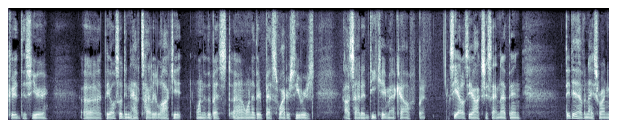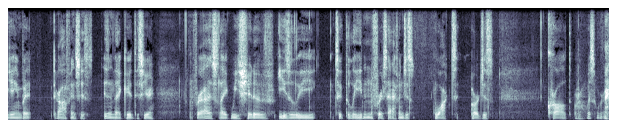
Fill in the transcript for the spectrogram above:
good this year. Uh, they also didn't have Tyler Lockett, one of the best, uh, one of their best wide receivers outside of DK Metcalf. But Seattle Seahawks just had nothing. They did have a nice run game, but their offense just isn't that good this year. For us, like we should have easily took the lead in the first half and just walked or just crawled or what's the word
